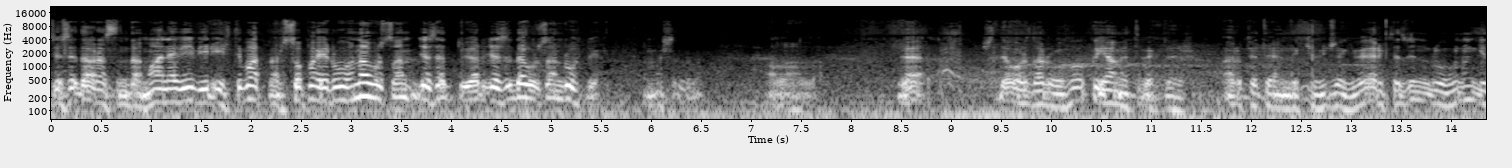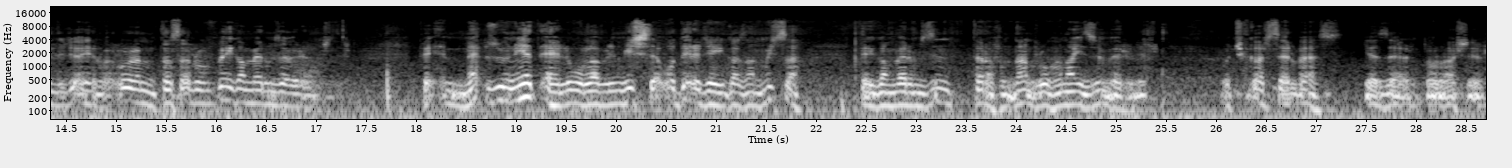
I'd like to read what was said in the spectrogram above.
cesedi arasında manevi bir irtibat var. Sopayı ruhuna vursan ceset duyar, cesede vursan ruh duyar. Anlaşıldı mı? Allah Allah. Ve işte orada ruhu kıyameti bekler. Arı peteğindeki hücre gibi herkesin ruhunun gideceği yer var. Oranın tasarrufu peygamberimize verilmiştir. Pe mezuniyet ehli olabilmişse, o dereceyi kazanmışsa peygamberimizin tarafından ruhuna izin verilir. O çıkar serbest. Gezer, dolaşır,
